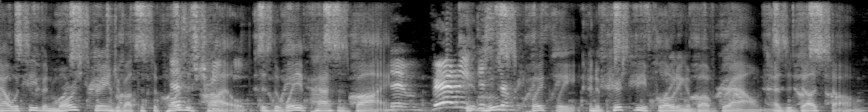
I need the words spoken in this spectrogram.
Now, what's even more strange about the supposed child is the way it passes by. It moves quickly and appears to be floating above ground as it does so.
